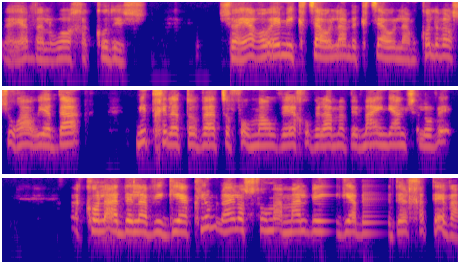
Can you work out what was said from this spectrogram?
והיה בעל רוח הקודש, שהוא היה רואה מקצה העולם וקצה העולם, כל דבר שהוא ראה, הוא ידע מתחילתו ועד סופו מה הוא ואיך הוא ולמה ומה העניין שלו, והכל עד אליו הגיע, כלום, לא היה לו שום עמל והגיע בדרך הטבע,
